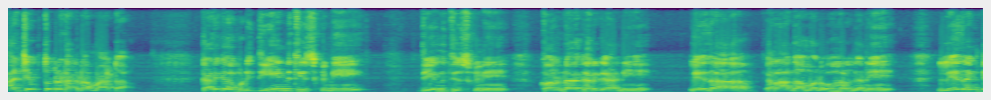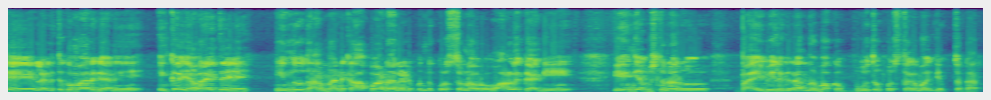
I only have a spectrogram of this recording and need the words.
అని చెప్తున్నాడు అక్కడ ఆ మాట. కనుక ఇప్పుడు దీన్ని తీసుకుని దీన్ని తీసుకుని కరుణాకర్ కానీ లేదా రాధా మనోహర్ కానీ లేదంటే లలిత కుమార్ కానీ ఇంకా ఎవరైతే హిందూ ధర్మాన్ని కాపాడాలని ముందుకు వస్తున్నారో వాళ్ళు కానీ ఏం చెప్తున్నారు? బైబిల్ గ్రంథం ఒక భూత పుస్తకం అని చెప్తున్నారు.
